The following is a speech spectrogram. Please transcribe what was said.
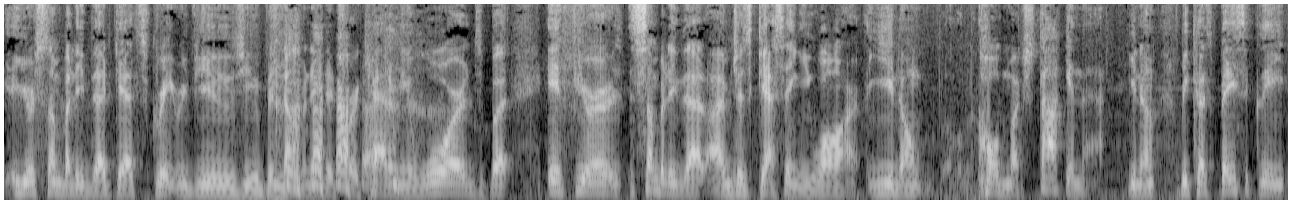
you're somebody that gets great reviews. You've been nominated for Academy Awards, but if you're somebody that I'm just guessing you are, you don't hold much stock in that. You know, because basically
